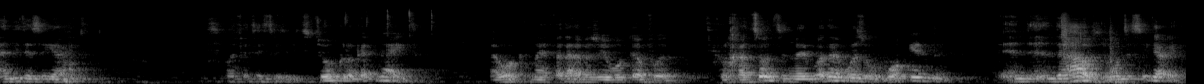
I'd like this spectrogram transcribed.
I need a cigarette." So my father said, "It's two o'clock at night." I woke. My father eventually woke up for tikkun chatzot, and my brother was walking in, in the house. He wanted a cigarette.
